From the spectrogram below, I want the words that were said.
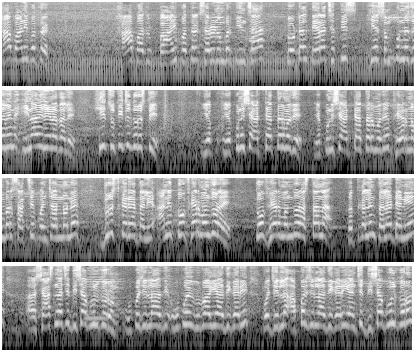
हा पाणीपत्रक हा पाणीपत्रक सर्वे नंबर तीनचा टोटल तेरा छत्तीस हे संपूर्ण जमीन इनामी लिहिण्यात आले. ही चुकीची दुरुस्ती. एक एकोणीसशे अठ्ठ्याहत्तरमध्ये एकोणीसशे अठ्ठ्याहत्तरमध्ये फेर नंबर सातशे पंच्याण्णवने दुरुस्त करण्यात आली आणि तो फेर मंजूर आहे. तो फेर मंजूर असताना तत्कालीन तलाट्याने शासनाची दिशाभूल करून उपजिल्हा अधि उपविभागीय अधिकारी व जिल्हा अपर जिल्हा अधिकारी यांची दिशाभूल करून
